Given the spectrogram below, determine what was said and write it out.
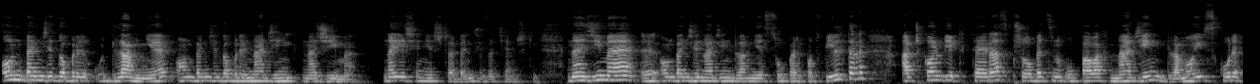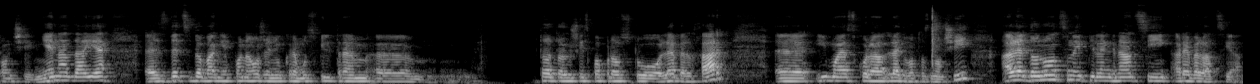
On będzie dobry dla mnie, on będzie dobry na dzień, na zimę. Na jesień jeszcze będzie za ciężki. Na zimę y, on będzie na dzień dla mnie super pod filtr, aczkolwiek teraz przy obecnych upałach na dzień dla mojej skóry on się nie nadaje. E, Zdecydowanie po nałożeniu kremu z filtrem em, to, to już jest po prostu level hard e, i moja skóra ledwo to znosi, ale do nocnej pielęgnacji rewelacja.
